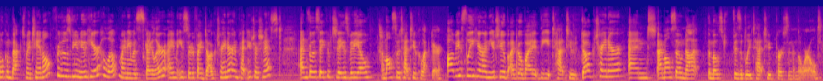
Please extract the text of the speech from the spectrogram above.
welcome back to my channel. For those of you new here, hello, my name is Skylar. I am a certified dog trainer and pet nutritionist, and for the sake of today's video, I'm also a tattoo collector. Obviously here on YouTube I go by the tattooed dog trainer, and I'm also not the most visibly tattooed person in the world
